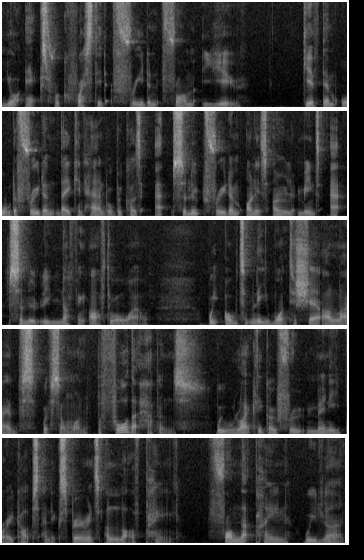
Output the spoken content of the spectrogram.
your ex requested freedom from you. Give them all the freedom they can handle because absolute freedom on its own means absolutely nothing after a while we ultimately want to share our lives with someone. Before that happens, we will likely go through many breakups and experience a lot of pain. From that pain, we learn,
